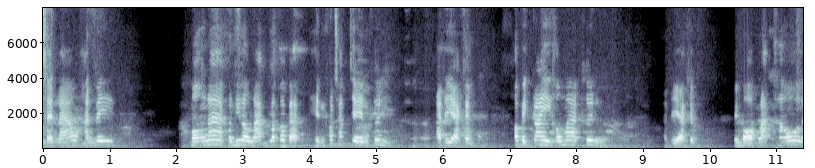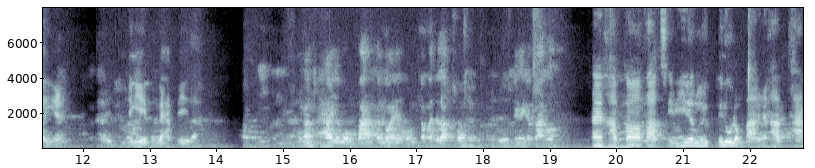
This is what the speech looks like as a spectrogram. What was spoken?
เสร็จแล้วหันไป มองหน้าคนที่เรารัก แล้วก็แบบเห็นเขาชัดเจนขึ้น อาจจะอยากจะ เข้าไปใกล้เขามากขึ้นอาจจะอยากจะไปบอกรักเขาอะไรอย่างเงี้ยอะไรอย่างนี้ผมก็แฮปปี้แล้วการสุดท้ายก็ผมฝากกันหน่อยครับผมสามารถจะรับชมยังไงกันบ้างครับ ใช่ครับ ก็ฝากซีรีส์เรื่องฤดูหลงป่าด้วยนะครับ ทาง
